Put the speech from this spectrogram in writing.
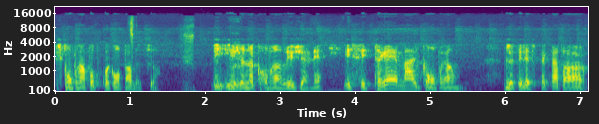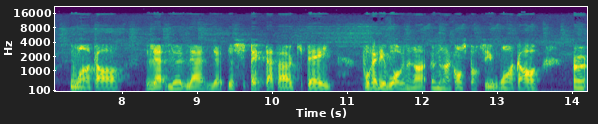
je comprends pas pourquoi on parle de ça. Et, et je ne comprendrai jamais. Et c'est très mal comprendre le téléspectateur ou encore la, la, la, le, spectateur qui paye pour aller voir une, une rencontre sportive ou encore un,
